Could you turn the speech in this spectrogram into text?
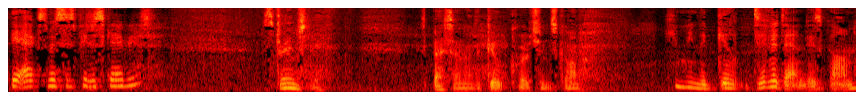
the ex Mrs. Peter Scabius? Strangely, it's better now the guilt quotient's gone. You mean the guilt dividend is gone?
